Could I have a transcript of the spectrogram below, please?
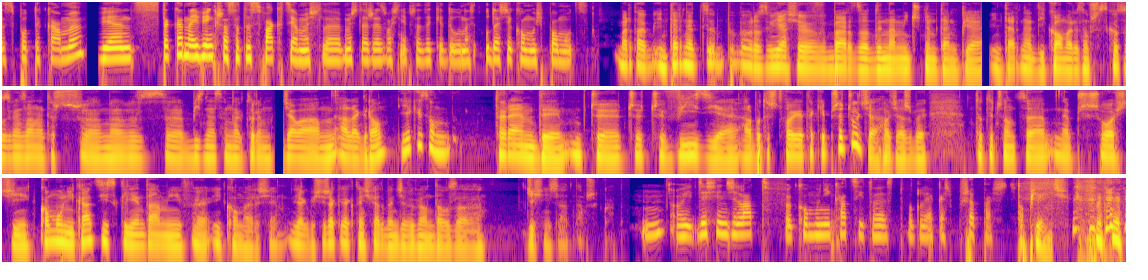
spotykamy. Więc taka największa satysfakcja, myślę, myślę że jest właśnie wtedy, kiedy uda, się komuś pomóc. Marta, internet rozwija się w bardzo dynamicznym tempie. Internet, e-commerce, no wszystko, co związane też z biznesem, na którym działa Allegro. Jakie są trendy, czy, czy, czy wizje, albo też twoje takie przeczucia chociażby dotyczące przyszłości komunikacji z klientami w e-commerce? Jak myślisz, jak, jak ten świat będzie wyglądał za 10 lat na przykład? Hmm? Oj, 10 lat w komunikacji to jest w ogóle jakaś przepaść. To 5.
